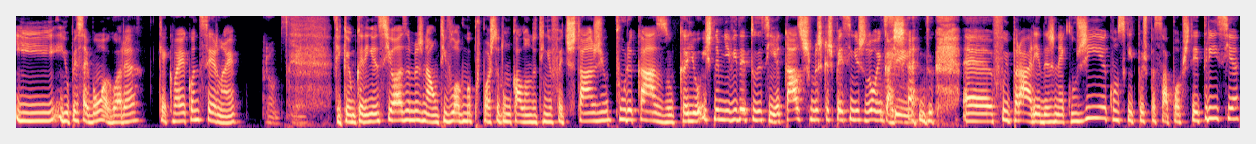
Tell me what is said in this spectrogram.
e, e eu pensei, bom, agora o que é que vai acontecer, não é? Pronto. Fiquei um bocadinho ansiosa, mas não, tive logo uma proposta de um local onde eu tinha feito estágio, por acaso calhou, isto na minha vida é tudo assim, acasos, mas que as pecinhas se vão encaixando. Uh, fui para a área da ginecologia, consegui depois passar para a obstetrícia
